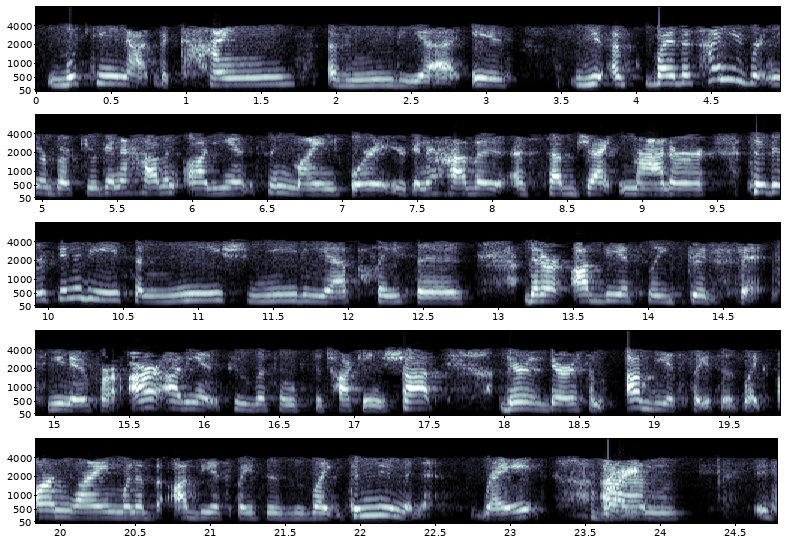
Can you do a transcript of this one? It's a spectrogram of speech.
looking at the kinds of media is you, uh, by the time you've written your book, you're going to have an audience in mind for it. You're going to have a, a subject matter. So there's going to be some niche media places that are obviously good fits. You know, for our audience who listens to Talking Shop, there, there are some obvious places like online. One of the obvious places is like the Numinous, right? Right. Um,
